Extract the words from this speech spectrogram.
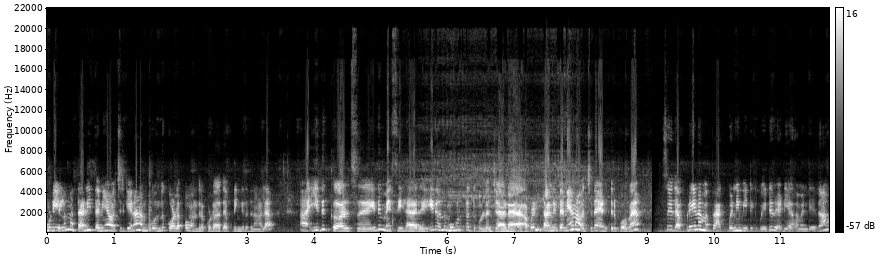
முடியெல்லாம் நான் தனித்தனியாக வச்சுருக்கேன். ஏன்னா நமக்கு வந்து குழப்பம் வந்துடக்கூடாது அப்படிங்கிறதுனால. இது கேர்ள்ஸு இது மெஸ்ஸி ஹேரு இது வந்து முகூர்த்தத்துக்குள்ள ஜடை அப்படின்னு தனித்தனியாக நான் வச்சு தான் எடுத்துகிட்டு போவேன். ஸோ இது அப்படியே நம்ம பேக் பண்ணி வீட்டுக்கு போயிட்டு ரெடி வேண்டியதுதான்.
